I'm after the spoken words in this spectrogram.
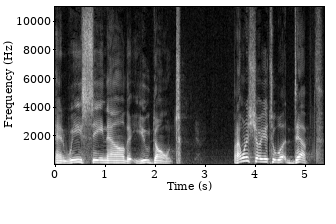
and we see now that you don't. But I want to show you to what depth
